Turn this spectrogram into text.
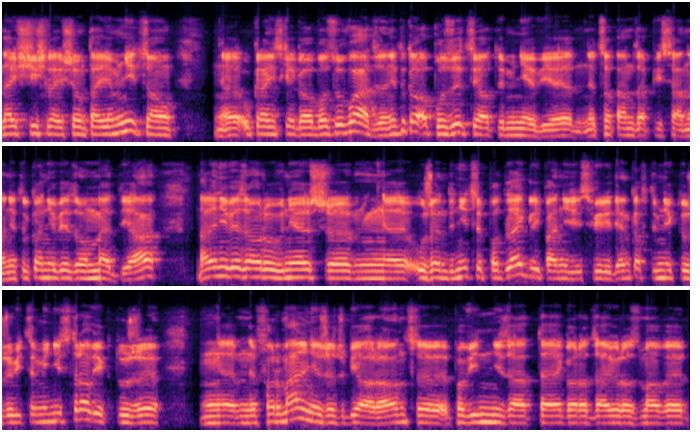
najściślejszą tajemnicą ukraińskiego obozu władzy. Nie tylko opozycja o tym nie wie, co tam zapisano, nie tylko nie wiedzą media, ale nie wiedzą również em, urzędnicy podlegli pani Swiridenko, w tym niektórzy wiceministrowie, którzy formalnie rzecz biorąc e, powinni za tego rodzaju rozmowy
